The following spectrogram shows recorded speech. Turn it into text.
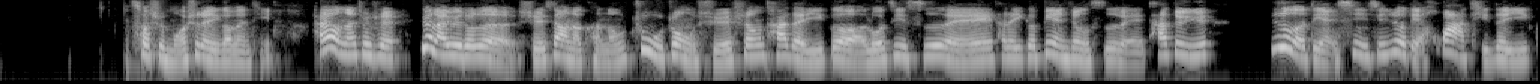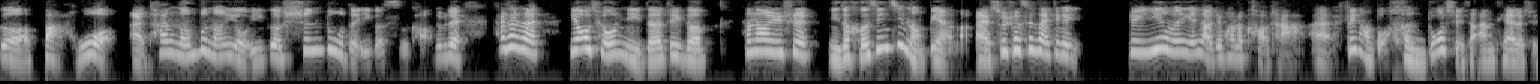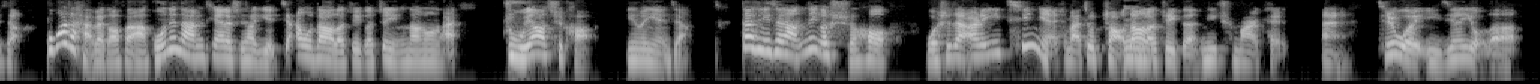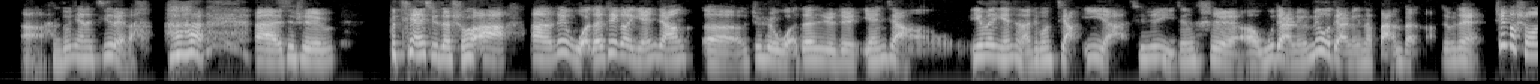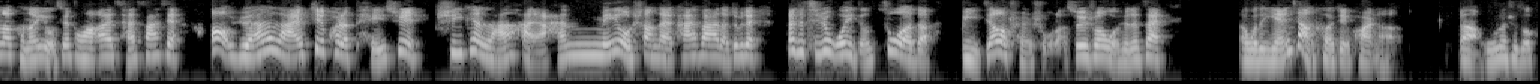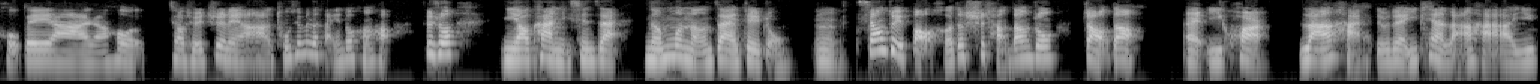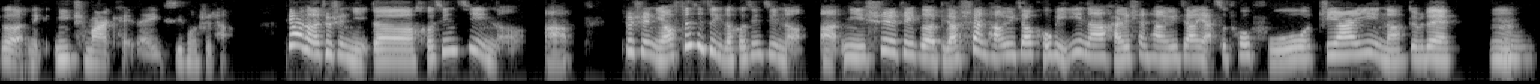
测试模式的一个问题，还有呢，就是越来越多的学校呢，可能注重学生他的一个逻辑思维，他的一个辩证思维，他对于热点信息、热点话题的一个把握，哎，他能不能有一个深度的一个思考，对不对？他现在要求你的这个，相当于是你的核心技能变了，哎，所以说现在这个对英文演讲这块的考察，哎，非常多，很多学校 MTI 的学校，不光是海外高分啊，国内的 MTI 的学校也加入到了这个阵营当中来，主要去考。英文演讲，但是你想想那个时候，我是在二零一七年是吧，就找到了这个 niche market，哎，其实我已经有了啊很多年的积累了，哈哈，呃，就是不谦虚的说啊啊，那我的这个演讲，呃，就是我的这这演讲英文演讲的这种讲义啊，其实已经是呃五点零六点零的版本了，对不对？这个时候呢，可能有些同行哎才发现，哦，原来这块的培训是一片蓝海啊，还没有尚待开发的，对不对？但是其实我已经做的。比较成熟了，所以说我觉得在呃我的演讲课这块呢，啊无论是做口碑啊，然后教学质量啊，同学们的反应都很好。所以说你要看你现在能不能在这种嗯相对饱和的市场当中找到哎一块儿蓝海，对不对？一片蓝海啊，一个那个 niche market 的一个细分市场。第二个呢就是你的核心技能啊，就是你要分析自己的核心技能啊，你是这个比较擅长于教口笔译呢，还是擅长于教雅思托福 GRE 呢？对不对？嗯，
